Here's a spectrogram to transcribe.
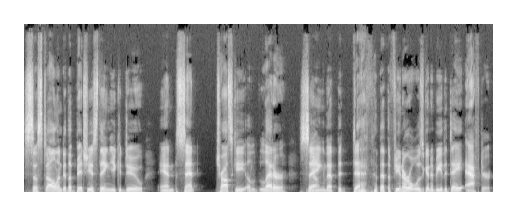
So Stalin did the bitchiest thing you could do and sent Trotsky a letter saying that the death, that the funeral was going to be the day after.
